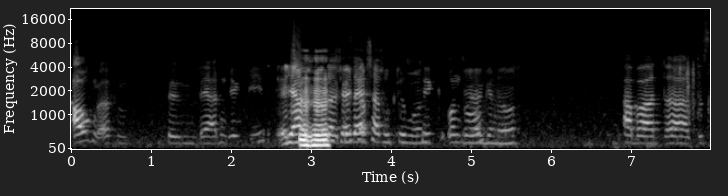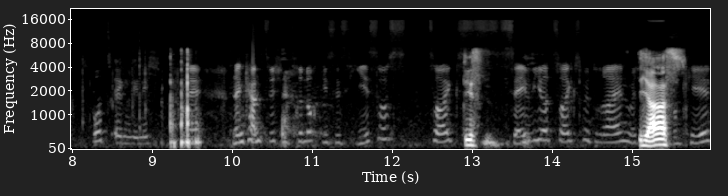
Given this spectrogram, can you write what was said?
Augenöffnen-Film werden irgendwie. Ja, Mhm. Oder. Gesellschaftskritik und so. Ja, genau. Aber da, das wurde irgendwie nicht. Nee. Und dann kam zwischendrin noch dieses Jesus-Zeugs, Dies- Savior-Zeugs mit rein. ich Ja, Okay.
